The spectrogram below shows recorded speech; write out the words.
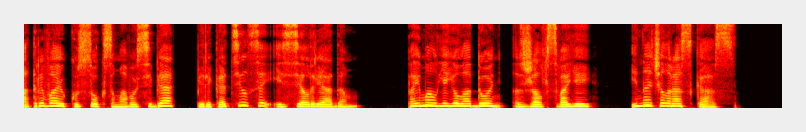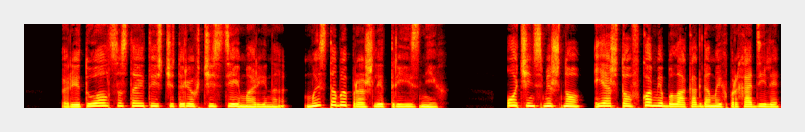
отрываю кусок самого себя, перекатился и сел рядом. Поймал ее ладонь, сжал в своей и начал рассказ. «Ритуал состоит из четырех частей, Марина. Мы с тобой прошли три из них». «Очень смешно. Я что, в коме была, когда мы их проходили?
